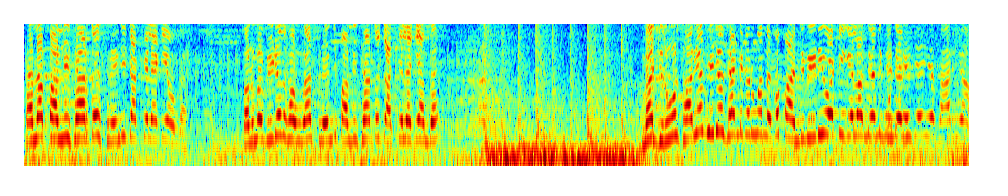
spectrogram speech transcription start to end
ਪਹਿਲਾਂ ਪਾਲੀ ਸਾਈਡ ਤੋਂ ਸਿਰਿੰਜ ਚੱਕ ਕੇ ਲੈ ਕੇ ਆਉਂਦਾ। ਤੁਹਾਨੂੰ ਮੈਂ ਵੀਡੀਓ ਦਿਖਾਉਂਗਾ ਸਿਰਿੰਜ ਪਾਲੀ ਸਾਈਡ ਤੋਂ ਚੱਕ ਕੇ ਲੈ ਕੇ ਆਂਦਾ ਮੈਂ ਜ਼ਰੂਰ ਸਾਰੀਆਂ ਵੀਡੀਓ ਸੈਂਡ ਕਰੂੰਗਾ ਮੇਰੇ ਕੋਲ ਪੰਜ ਵੀਡੀਓ ਆ ਟੀਕੇ ਲਾਉਂਦਿਆਂ ਦੀ ਮੁੰਡੇ ਦੀ। ਸਾਰੀਆਂ।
